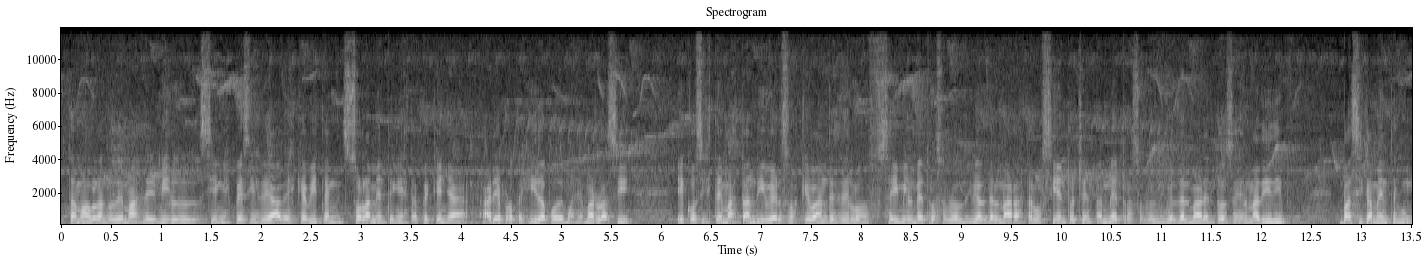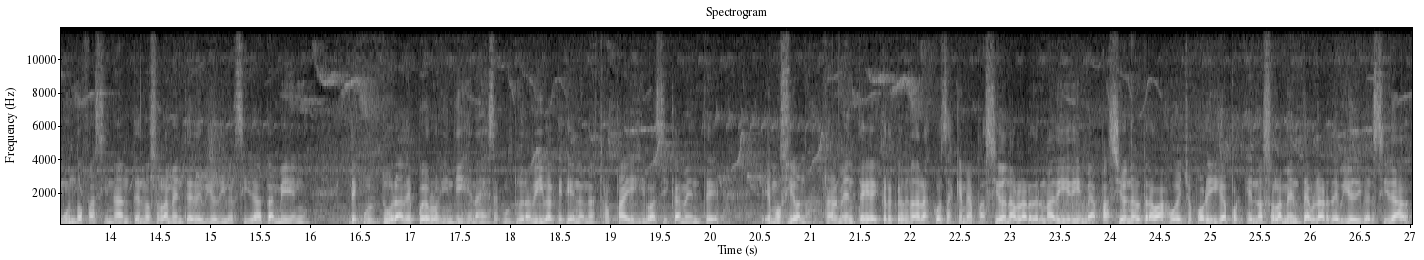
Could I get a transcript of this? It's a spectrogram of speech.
Estamos hablando de más de 1.100 especies de aves que habitan solamente en esta pequeña área protegida, podemos llamarlo así, ecosistemas tan diversos que van desde los 6.000 metros sobre el nivel del mar hasta los 180 metros sobre el nivel del mar. Entonces el Madidi básicamente es un mundo fascinante, no solamente de biodiversidad, también de cultura, de pueblos indígenas, esa cultura viva que tiene nuestro país y básicamente emociona. Realmente creo que es una de las cosas que me apasiona hablar del Madidi, me apasiona el trabajo hecho por IGA, porque no solamente hablar de biodiversidad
